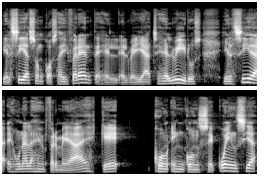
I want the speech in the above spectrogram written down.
y el SIDA son cosas diferentes. El, el VIH es el virus y el SIDA es una de las enfermedades que en consecuencia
